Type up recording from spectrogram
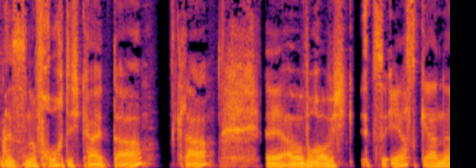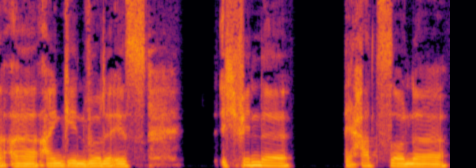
es ist eine Fruchtigkeit da, klar. Äh, aber worauf ich zuerst gerne äh, eingehen würde, ist, ich finde, der hat so eine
